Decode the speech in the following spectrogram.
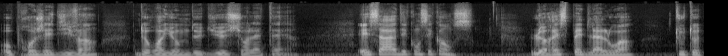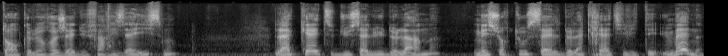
au projet divin de royaume de Dieu sur la terre. Et ça a des conséquences. Le respect de la loi tout autant que le rejet du pharisaïsme, la quête du salut de l'âme, mais surtout celle de la créativité humaine,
